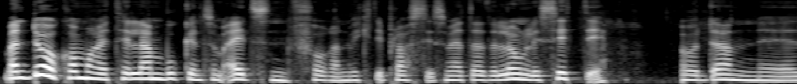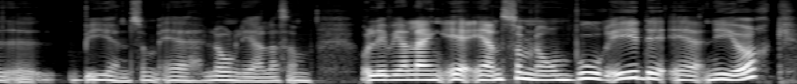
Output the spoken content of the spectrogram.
Men da kommer jeg til den boken som Eidsen får en viktig plass i, som heter The Lonely City. Og den eh, byen som er lonely, eller som Olivia Leng er ensom når hun bor i, det er New York.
